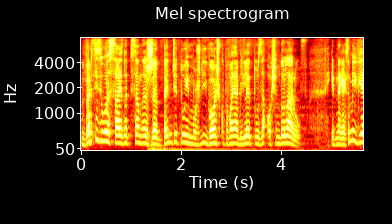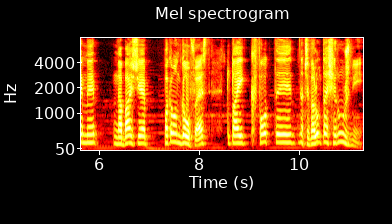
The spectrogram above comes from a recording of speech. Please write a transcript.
W wersji z USA jest napisane, że będzie tu możliwość kupowania biletu za 8 dolarów. Jednak jak sami wiemy, na bazie Pokémon Go Fest tutaj kwoty, znaczy waluta się różni.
